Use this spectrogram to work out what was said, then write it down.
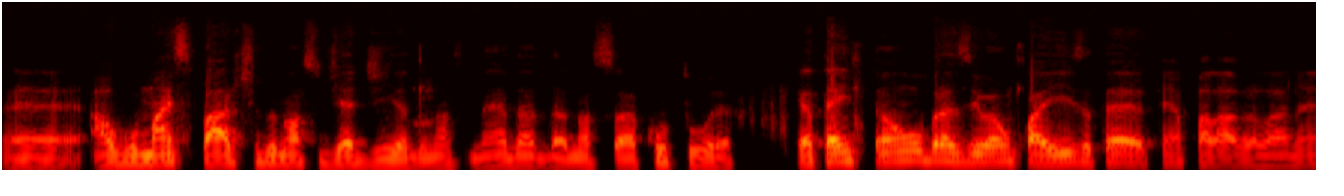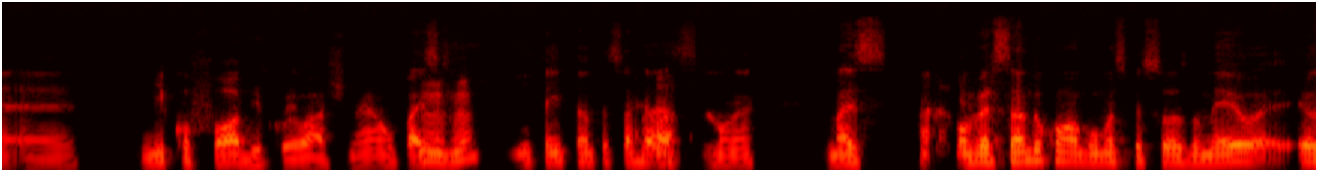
é, algo mais parte do nosso dia a dia, do nosso, né, da, da, nossa cultura. Que até então o Brasil é um país, até tem a palavra lá, né, é, micofóbico, eu acho, né, é um país uhum. que não tem tanto essa relação, né, mas conversando com algumas pessoas do meio, eu,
